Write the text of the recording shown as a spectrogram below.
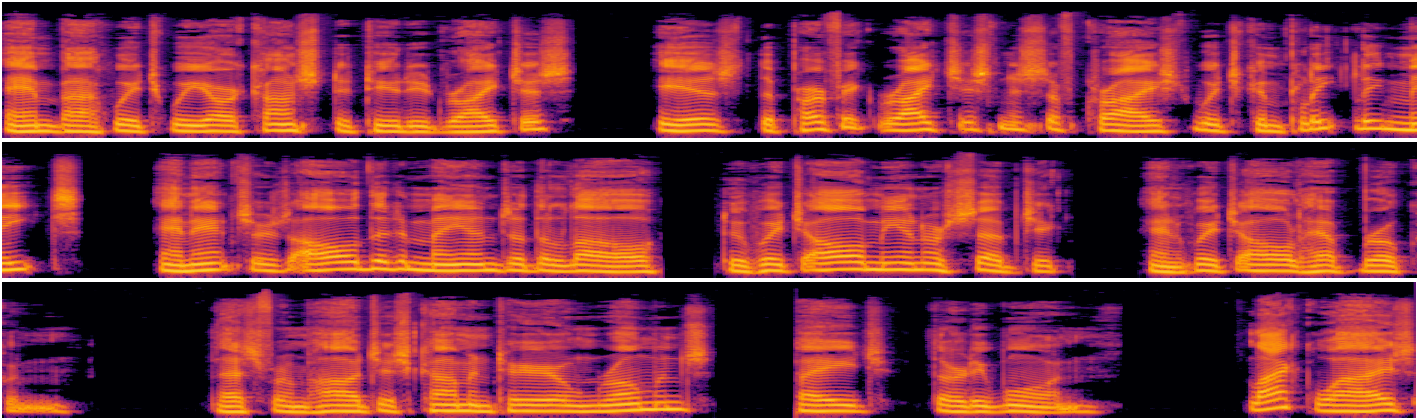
and by which we are constituted righteous, is the perfect righteousness of Christ, which completely meets and answers all the demands of the law to which all men are subject and which all have broken. That's from Hodge's Commentary on Romans, page 31. Likewise,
